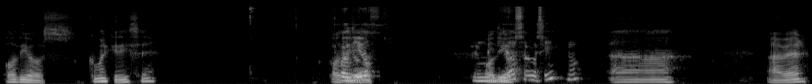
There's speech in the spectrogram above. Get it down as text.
Oh Dios. ¿Cómo es que dice? Oh, Dios. Mi Oh, Dios. Dios, algo así, ¿no? Ah, a ver.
